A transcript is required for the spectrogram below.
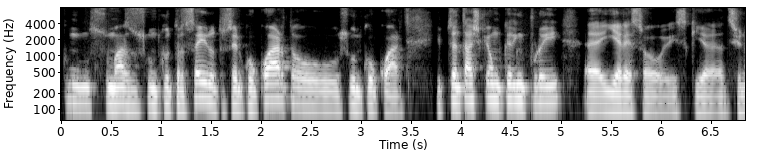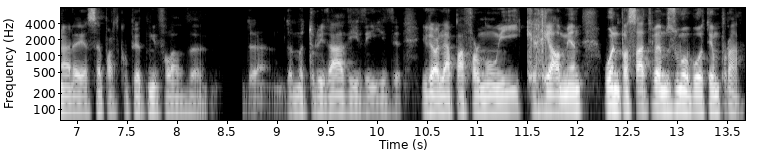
como somares o segundo com o terceiro, o terceiro com o quarto ou o segundo com o quarto. E portanto acho que é um bocadinho por aí uh, e era só isso que ia adicionar a essa parte que o Pedro tinha falado da, da, da maturidade e de, de, de, olhar para a Fórmula 1 e que realmente o ano passado tivemos uma boa temporada.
